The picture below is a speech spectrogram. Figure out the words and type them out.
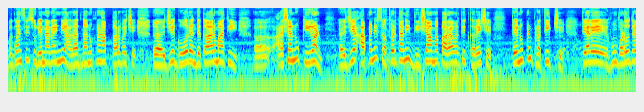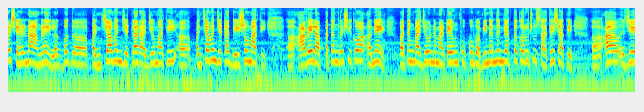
ભગવાન શ્રી સૂર્યનારાયણની આરાધનાનું પણ આ પર્વ છે. જે ઘોર અંધકારમાંથી આશાનું કિરણ જે આપણને સફળતાની દિશામાં પરાવર્તિત કરે છે. તેનું પણ પ્રતીક છે. ત્યારે હું વડોદરા શહેરના આંગણે લગભગ પંચાવન જેટલા રાજ્યોમાંથી પંચાવન જેટલા દેશોમાંથી આવેલા પતંગ રસિકો અને પતંગબાજોને માટે હું ખૂબ ખૂબ અભિનંદન વ્યક્ત કરું છું. સાથે સાથે આ જે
